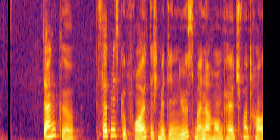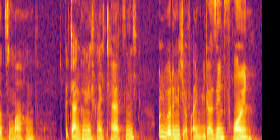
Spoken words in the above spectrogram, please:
Danke! Es hat mich gefreut, dich mit den News meiner Homepage vertraut zu machen. Ich bedanke mich recht herzlich und würde mich auf ein Wiedersehen freuen.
